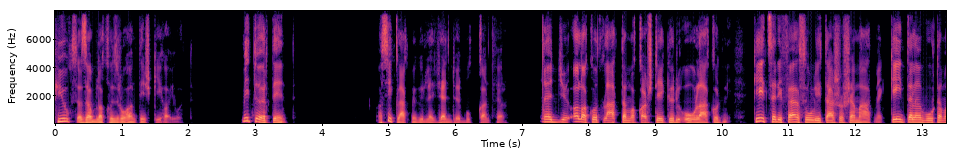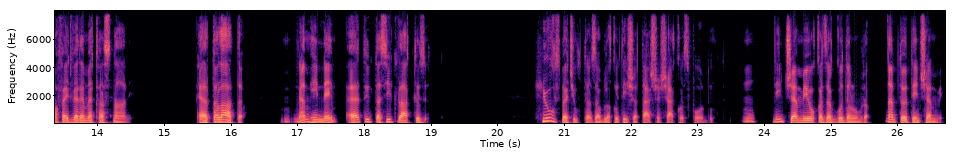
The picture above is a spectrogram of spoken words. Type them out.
Hughes az ablakhoz rohant és kihajolt. – Mi történt? A sziklák mögül egy rendőr bukkant fel. Egy alakot láttam a kastély körül ólákodni. Kétszeri felszólítása sem állt meg. Kénytelen voltam a fegyveremet használni. Eltalálta? Nem hinném, eltűnt a sziklák között. Hughes becsukta az ablakot, és a társasághoz fordult. Hm, nincs semmi ok az aggodalomra, nem történt semmi.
